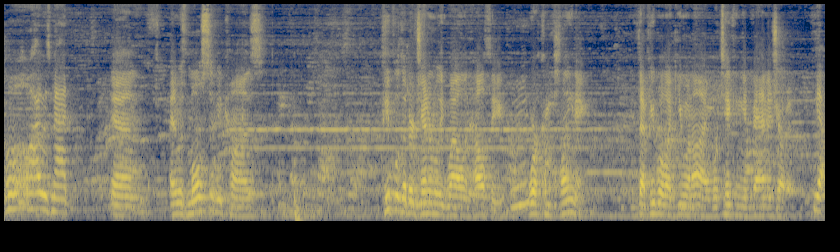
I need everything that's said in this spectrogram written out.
Oh, I was mad. and and it was mostly because people that are generally well and healthy were complaining that people like you and I were taking advantage of it. Yeah.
